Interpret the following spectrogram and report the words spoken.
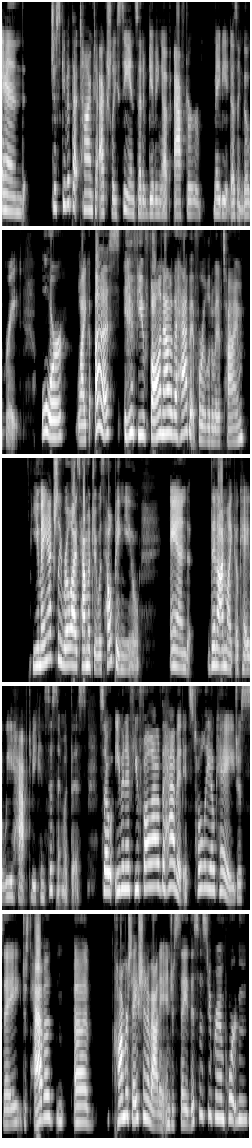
And just give it that time to actually see instead of giving up after maybe it doesn't go great. Or, like us, if you've fallen out of the habit for a little bit of time, you may actually realize how much it was helping you. And then I'm like, okay, we have to be consistent with this. So even if you fall out of the habit, it's totally okay. Just say, just have a, a conversation about it and just say, this is super important.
